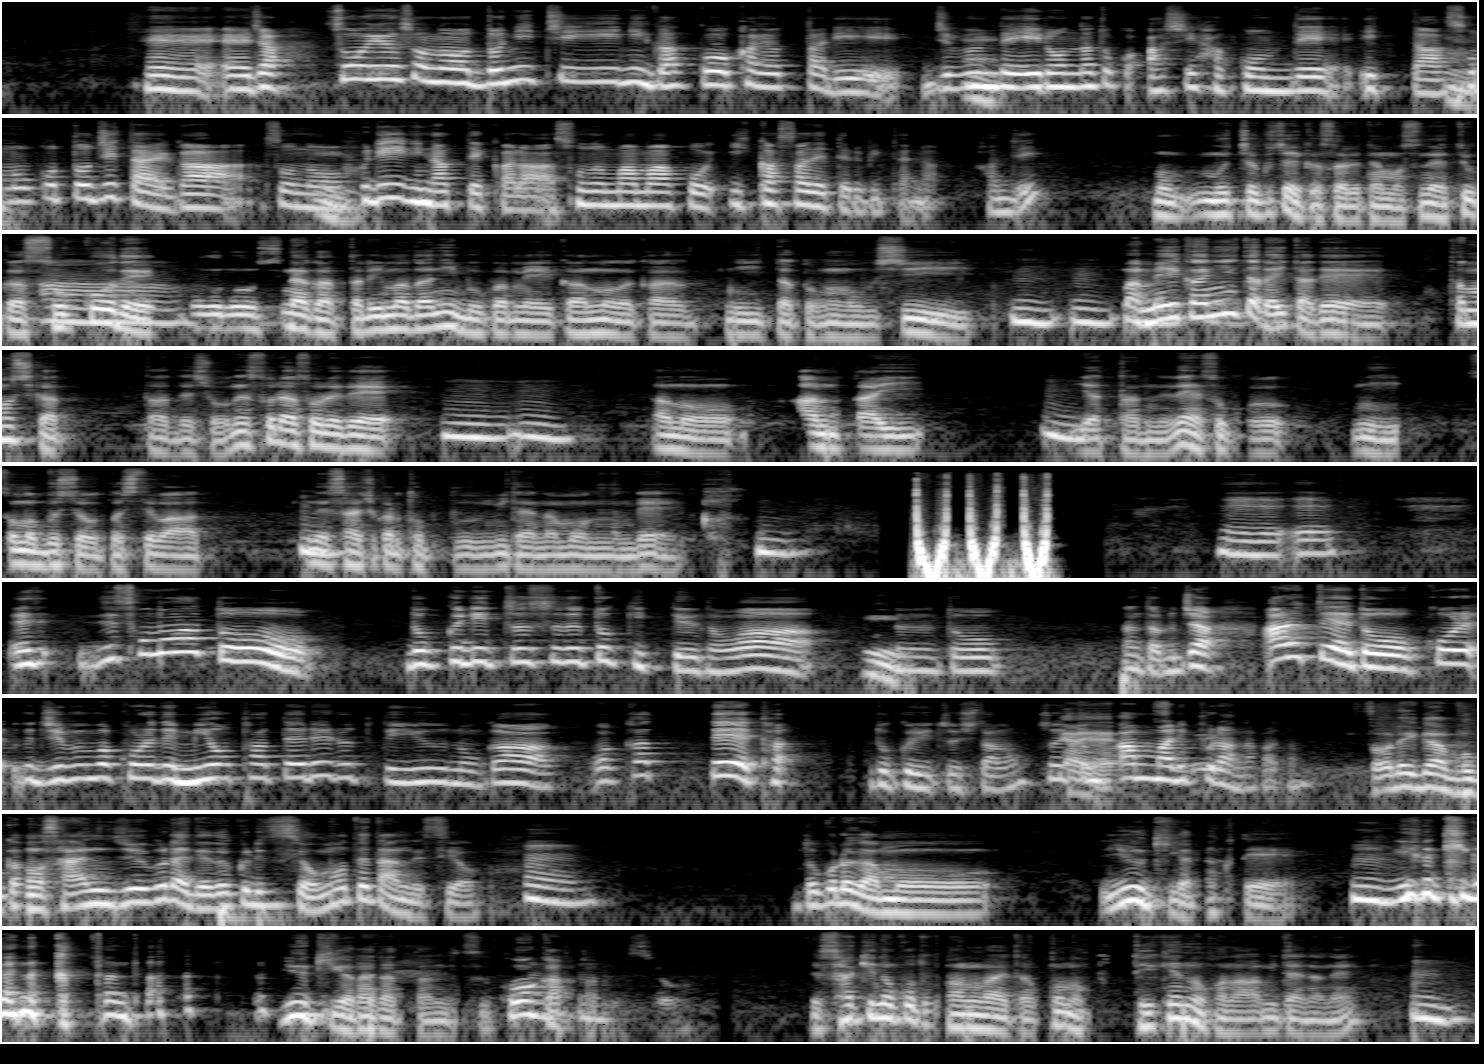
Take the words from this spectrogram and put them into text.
へえじゃあそういうその土日に学校通ったり自分でいろんなとこ足運んでいった、そのこと自体がそのうん。フリーになってからそのままこう生かされてるみたいな感じ？もうむちゃくちゃ生かされてますね。というかそこで行動しなかったらいまだに僕はメーカーの中にいたと思うし、うんうん。まあ、メーカーにいたらいたで楽しかったでしょうね。それはそれで。うんうん。あの安泰うん。やったんでね、そこにその部署としては、ね最初からトップみたいなもんなんで、うん。えーええでその後独立する時っていうのは、ううんんとなんだろうじゃあある程度これ自分はこれで身を立てれるっていうのが分かってた独立したの？それともあんまりプランなかったの？それが僕はもう30ぐらいで独立しよう思ってたんですよ。うん、ところがもう勇気がなくて、うん、勇気がなかったんだ勇気がなかったんです。怖かったんですよ。で先のこと考えたらこんなん食っていけんのかなみたいなね。うん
